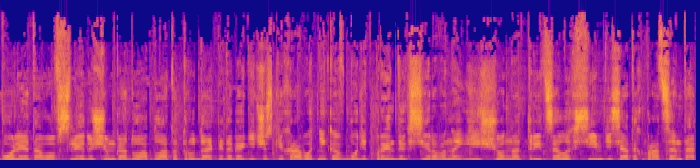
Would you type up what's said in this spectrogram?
Более того, в следующем году оплата труда педагогических работников будет проиндексирована еще на 3,7%,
